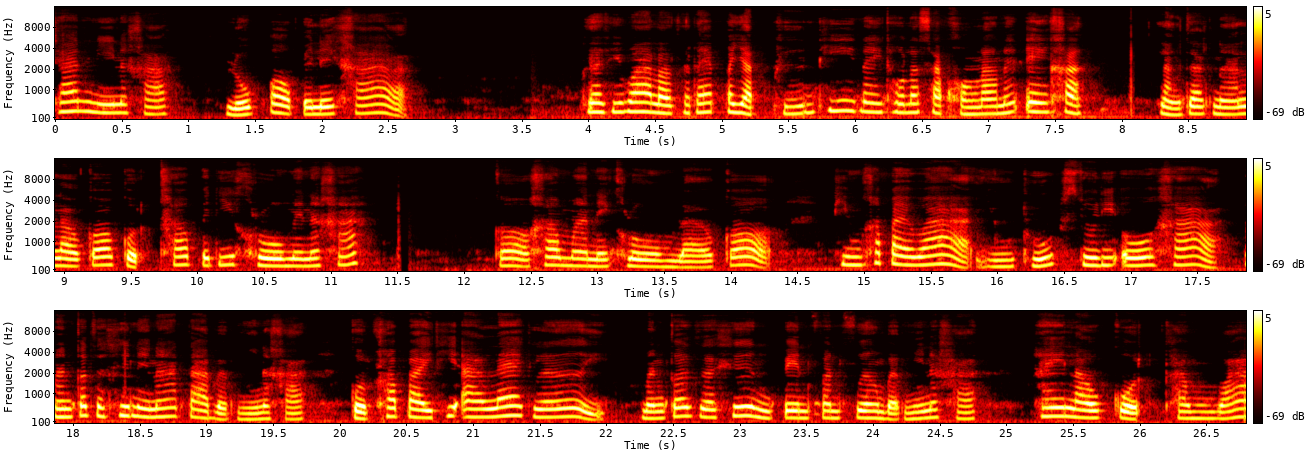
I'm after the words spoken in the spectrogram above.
ชันนี้นะคะ ลบออกไปเลยค่ะ เพื่อที่ว่าเราจะได้ประหยัดพื้นที่ในโทรศัพท์ของเรานั่นเองค่ะ หลังจากนั้นเราก็กดเข้าไปที่ Chrome เลยนะคะ ก็เข้ามาใน Chrome แล้วก็พิมพ์เข้าไปว่า YouTube Studio ค่ะ มันก็จะขึ้นในหน้าตาแบบนี้นะคะ กดเข้าไปที่อันแรกเลย มันก็จะขึ้นเป็นฟันเฟืองแบบนี้นะคะ ให้เรากดคำว่า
